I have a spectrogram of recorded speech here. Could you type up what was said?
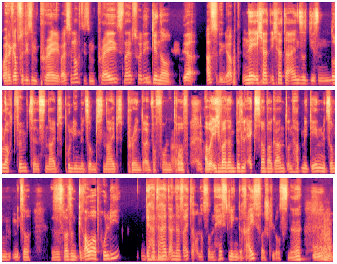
Aber da gab es so diesen Prey, weißt du noch? Diesen Prey Snipes-Hoodie? Genau. Ja, hast du den gehabt? Nee, ich hatte, ich hatte einen so diesen 0815 Snipes-Pulli mit so einem Snipes-Print einfach vorne Ah, drauf. okay. Aber ich war dann ein bisschen extravagant und habe mir den mit so einem, mit so, also es war so ein grauer Pulli. Der hatte Mhm. halt an der Seite auch noch so einen hässlichen Reißverschluss, ne? Uh.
